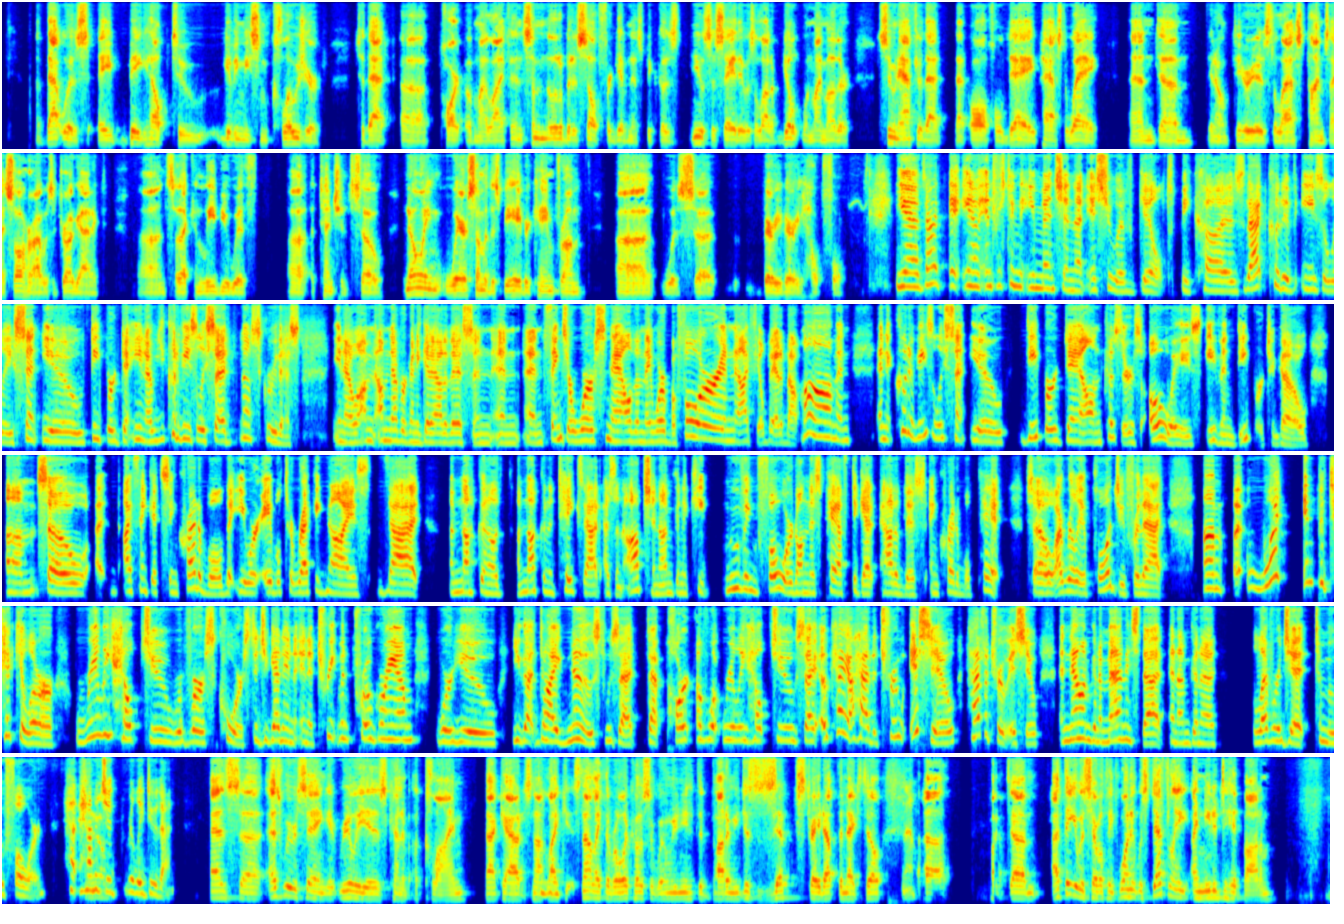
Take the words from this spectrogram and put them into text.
That was a big help to giving me some closure to that uh, part of my life and some a little bit of self-forgiveness because needless to say there was a lot of guilt when my mother soon after that that awful day passed away and um, you know, here is the last times I saw her, I was a drug addict. Uh, and so that can leave you with uh, attention. So knowing where some of this behavior came from uh, was uh, very, very helpful. Yeah, that eh, you know, interesting that you mentioned that issue of guilt because that could have easily sent you deeper. you know, you could have easily said, "No, screw this." you know, I'm I'm never going to get out of this, and and and things are worse now than they were before, and I feel bad about mom, and and it could have easily sent you deeper down because there's always even deeper to go. Um, so I, I think it's incredible that you were able to recognize that I'm not going to I'm not going to take that as an option. I'm going to keep moving forward on this path to get out of this incredible pit. So I really applaud you for that. Um, uh, what in particular really helped you reverse course? Did you get in, in a treatment program? Were you you got diagnosed? Was that that part of what really helped you say, okay, I had a true issue, have a true issue, and now I'm going to manage that and I'm going to leverage it to move forward? How, how you did know, you really do that? As uh, as we were saying, it really is kind of a climb back out. It's not mm-hmm. like it's not like the roller coaster when when you hit the bottom, you just zip straight up the next hill. No. Uh, but um, I think it was several things. One, it was definitely I needed to hit bottom,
